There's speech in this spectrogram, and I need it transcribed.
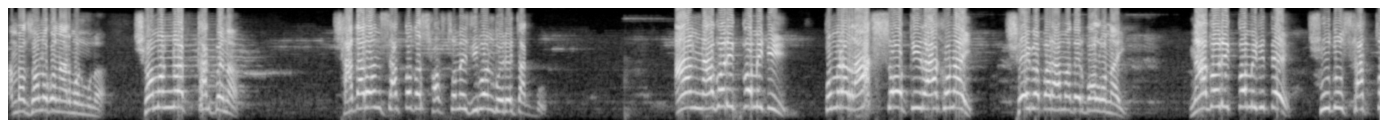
আমরা জনগণ আর মানবো না। সমন্বয়ক থাকবে না। সাধারণ ছাত্র তো সবসময় জীবন বইরে থাকব। আর নাগরিক কমিটি তোমরা রাখছো কি রাখো নাই? সেই ব্যাপারে আমাদের বলো নাই। নাগরিক কমিটিতে শুধু ছাত্র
